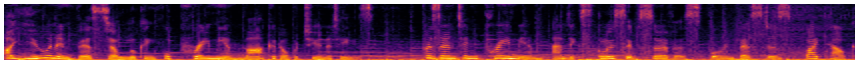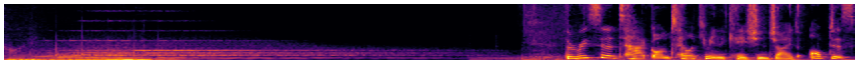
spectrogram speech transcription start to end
Are you an investor looking for premium market opportunities? Presenting premium and exclusive service for investors by Kalkine. The recent attack on telecommunication giant Optus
